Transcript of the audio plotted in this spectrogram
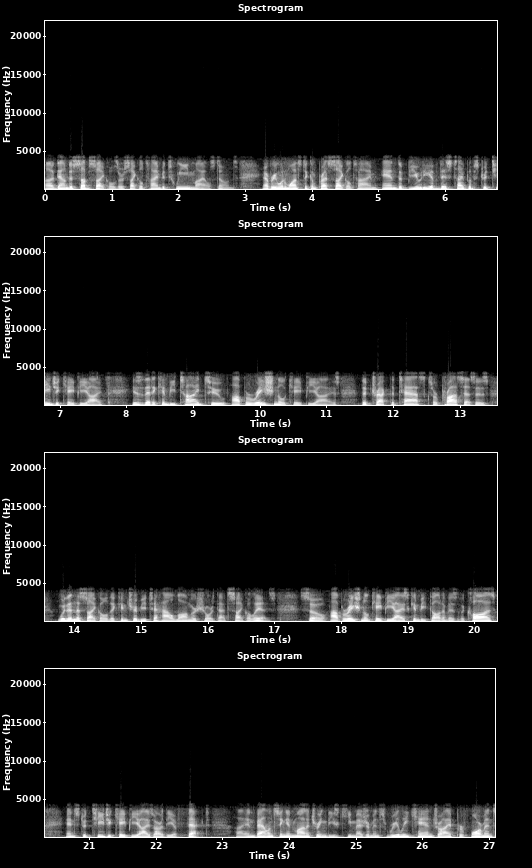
uh, down to subcycles or cycle time between milestones. Everyone wants to compress cycle time, and the beauty of this type of strategic KPI is that it can be tied to operational KPIs that track the tasks or processes within the cycle that contribute to how long or short that cycle is. So operational KPIs can be thought of as the cause, and strategic KPIs are the effect. Uh, and balancing and monitoring these key measurements really can drive performance,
